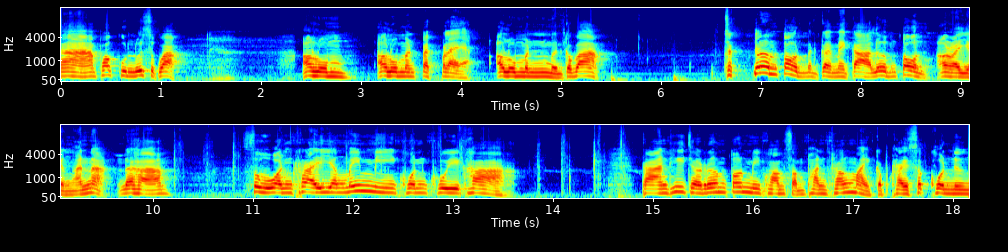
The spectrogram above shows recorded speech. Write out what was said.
นะคะเพราะคุณรู้สึกว่า อารมณ์อารมณ์มันแปลกๆอารมณ์มันเหมือนกับว่า จะเริ่มต้นมันก็ไม่กล้าเริ่มต้นอะไรอย่างนั้นน่ะนะคะ ส่วนใครยังไม่มีคนคุยค่ะ การที่จะเริ่มต้นมีความสัมพันธ์ครั้งใหม่กับใครสักคนหนึ่ง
